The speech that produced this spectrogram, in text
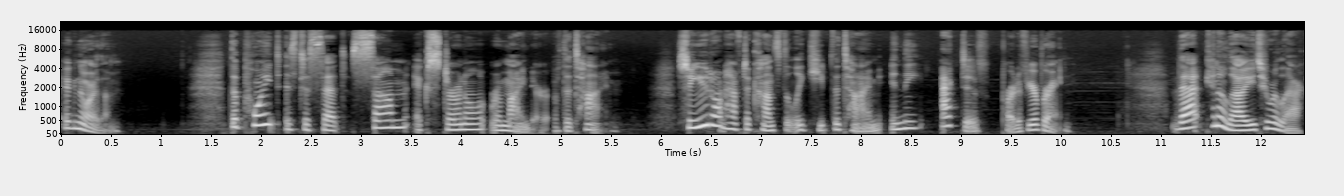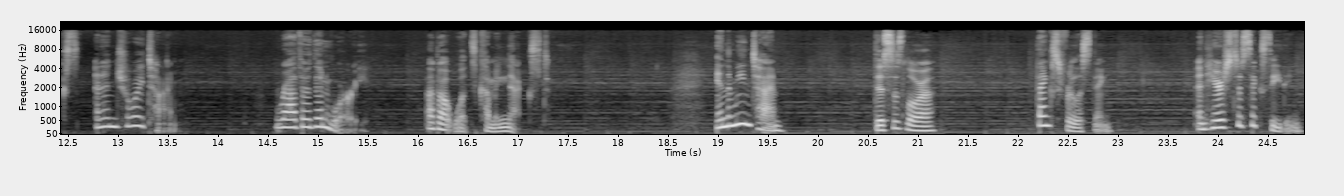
ignore them. The point is to set some external reminder of the time, so you don't have to constantly keep the time in the active part of your brain. That can allow you to relax and enjoy time, rather than worry about what's coming next. In the meantime, this is Laura. Thanks for listening. And here's to succeeding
